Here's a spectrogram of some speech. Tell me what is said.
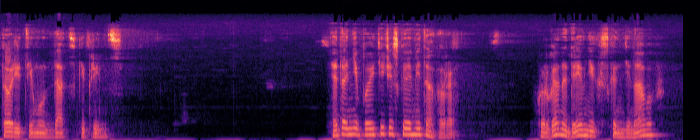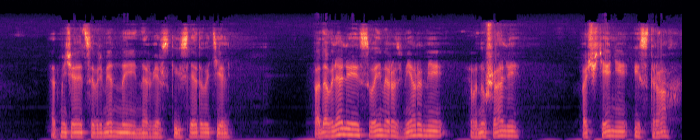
торит ему датский принц. Это не поэтическая метафора. Курганы древних скандинавов, отмечает современный норвежский исследователь, подавляли своими размерами, внушали почтение и страх.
